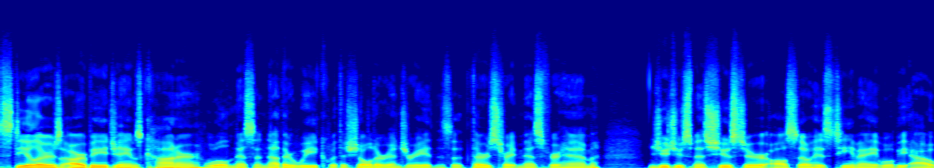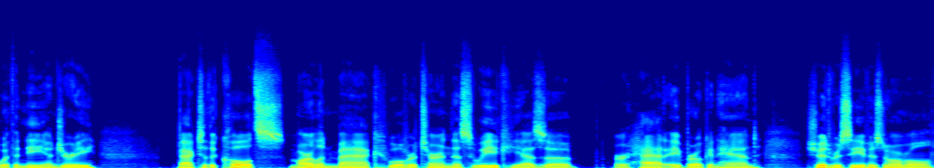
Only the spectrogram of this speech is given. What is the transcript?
Steelers RB James Conner will miss another week with a shoulder injury. It's a third straight miss for him. Juju Smith Schuster, also his teammate, will be out with a knee injury. Back to the Colts, Marlon Mack will return this week. He has a or had a broken hand, should receive his normal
